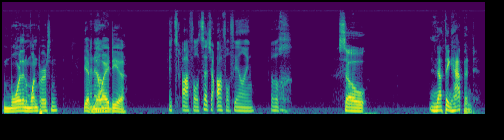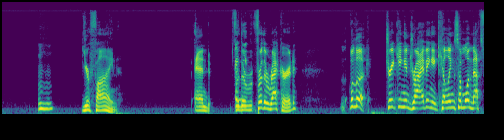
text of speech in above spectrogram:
more than one person? You have no idea. It's awful. It's such an awful feeling. Ugh. So nothing happened. Mm-hmm. You're fine. And for And the you- for the record, well, look, drinking and driving and killing someone that's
